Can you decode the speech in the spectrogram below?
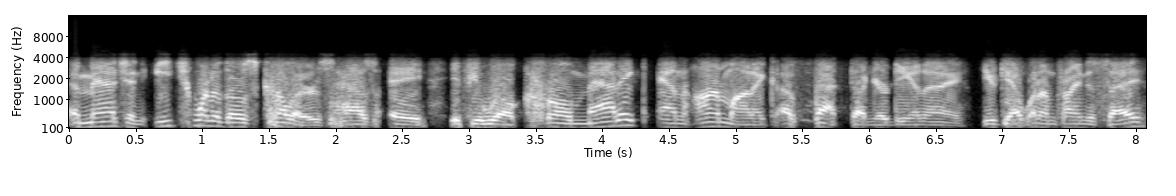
Imagine each one of those colors has a, if you will, chromatic and harmonic effect on your DNA. You get what I'm trying to say?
